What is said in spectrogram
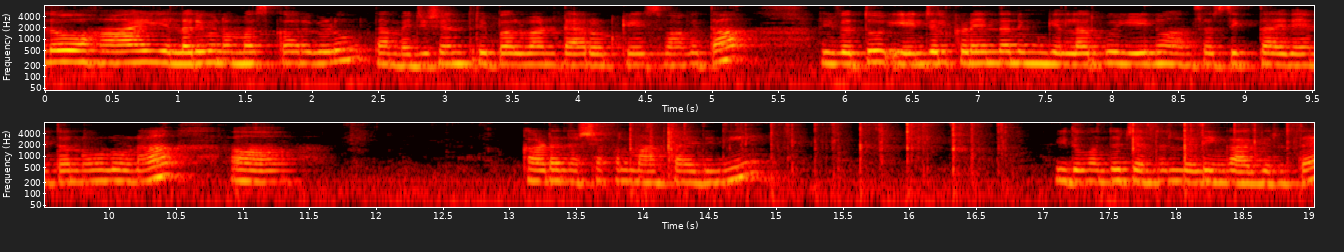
ಹಲೋ ಹಾಯ್ ಎಲ್ಲರಿಗೂ ನಮಸ್ಕಾರಗಳು. ದ ಮೆಜಿಷಿಯನ್ ತ್ರಿಬಲ್ ಒನ್ ಟ್ಯಾರೋಟ್ಗೆ ಸ್ವಾಗತ. ಇವತ್ತು ಏಂಜಲ್ ಕಡೆಯಿಂದ ನಿಮಗೆಲ್ಲರಿಗೂ ಏನು ಆನ್ಸರ್ ಸಿಗ್ತಾ ಇದೆ ಅಂತ ನೋಡೋಣ. ಕಾರ್ಡನ್ನು ಶಫಲ್ ಮಾಡ್ತಾ ಇದ್ದೀನಿ. ಇದು ಒಂದು ಜನರಲ್ ರೀಡಿಂಗ್ ಆಗಿರುತ್ತೆ.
